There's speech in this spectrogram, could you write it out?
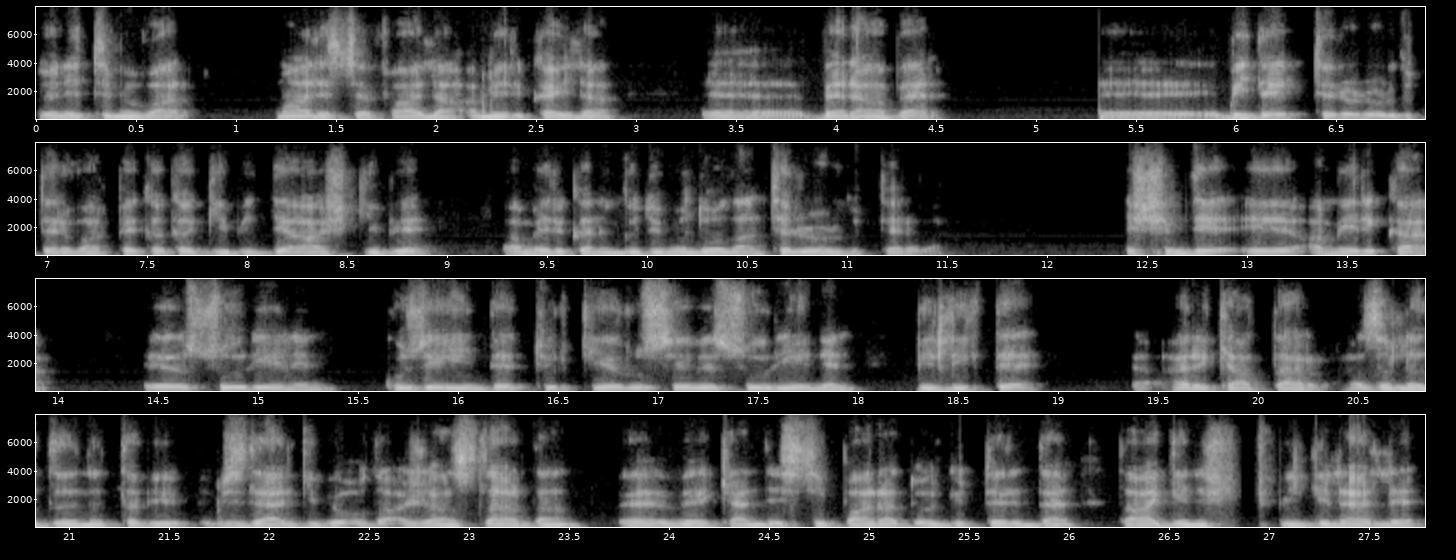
yönetimi var. Maalesef hala Amerika ile e, beraber. E, bir de terör örgütleri var. PKK gibi, DAEŞ gibi Amerika'nın güdümünde olan terör örgütleri var. E şimdi e, Amerika e, Suriye'nin kuzeyinde Türkiye, Rusya ve Suriye'nin birlikte e, harekatlar hazırladığını tabii bizler gibi o da ajanslardan e, ve kendi istihbarat örgütlerinden daha geniş bilgilerle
